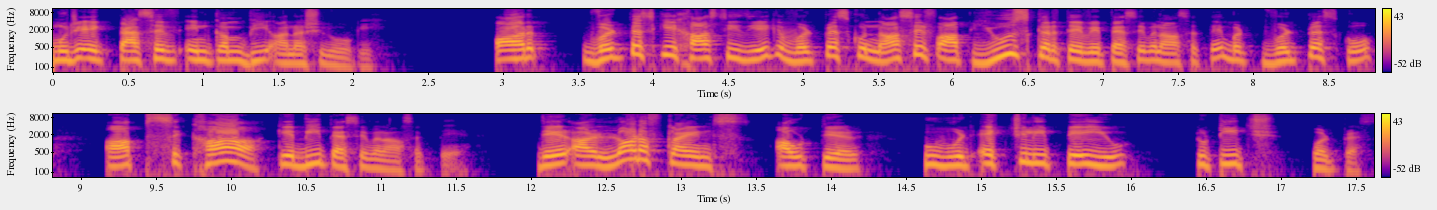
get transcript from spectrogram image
मुझे एक पैसिव इनकम भी आना शुरू होगी। और वर्डप्रेस की खास चीज़ ये कि वर्डप्रेस को ना सिर्फ़ आप यूज़ करते हुए पैसे बना सकते हैं बट वर्डप्रेस को आप सिखा के भी पैसे बना सकते हैं। There are lot of clients out there who would actually pay you to teach WordPress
